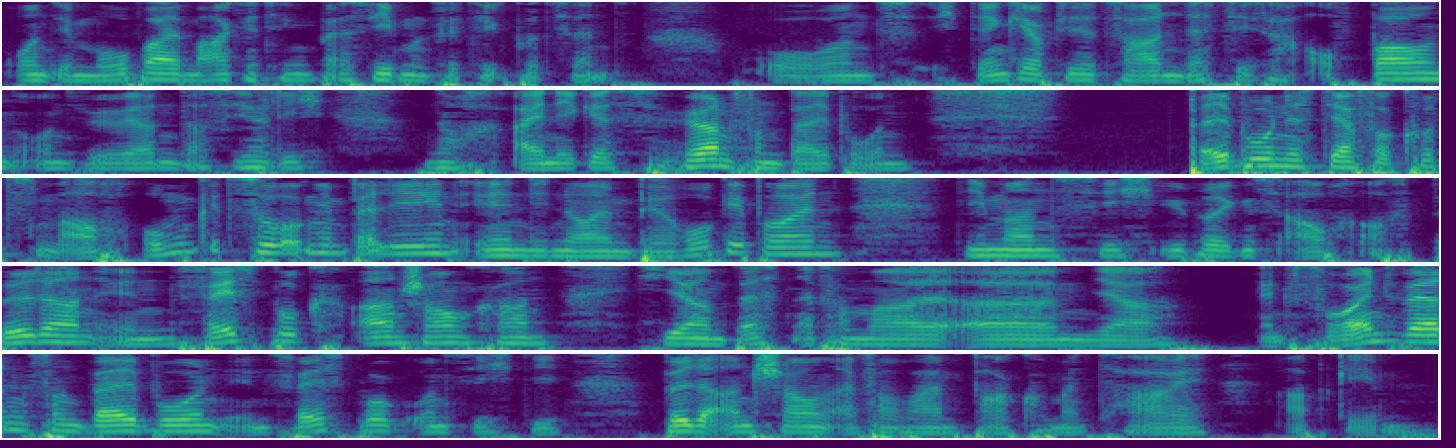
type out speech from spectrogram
und im Mobile Marketing bei 47%. Und ich denke, auf diese Zahlen lässt sich da aufbauen und wir werden da sicherlich noch einiges hören von Bellbun. Bellbun ist ja vor kurzem auch umgezogen in Berlin in die neuen Bürogebäude, die man sich übrigens auch auf Bildern in Facebook anschauen kann. Hier am besten einfach mal ähm, ja ein Freund werden von Bellbun in Facebook und sich die Bilder anschauen, einfach mal ein paar Kommentare abgeben.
